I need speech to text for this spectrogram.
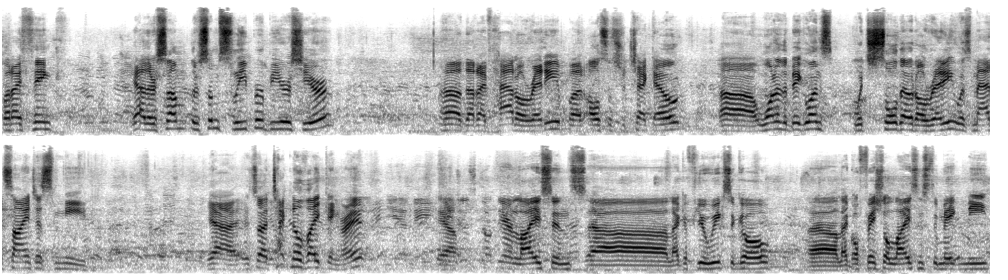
but I think, yeah, there's some there's some sleeper beers here uh, that I've had already, but also should check out. Uh, one of the big ones, which sold out already, was Mad Scientist Mead. Yeah, it's a Techno Viking, right? Yeah. They just got their license uh, like a few weeks ago, uh, like official license to make meat,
